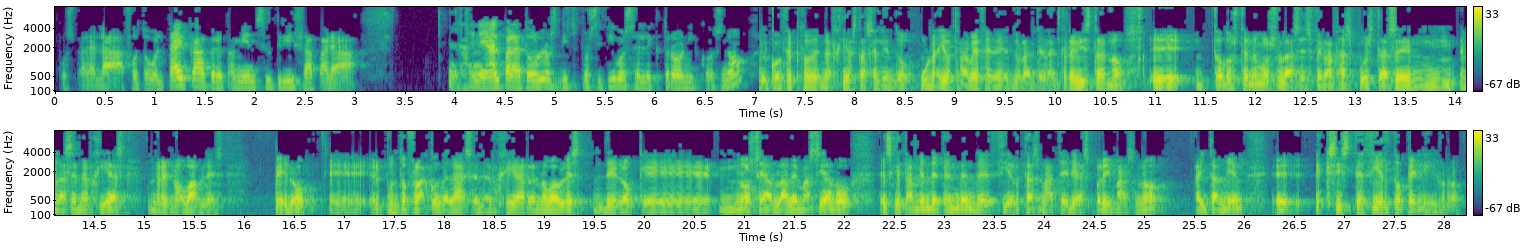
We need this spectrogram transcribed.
pues para la fotovoltaica, pero también se utiliza para, en general para todos los dispositivos electrónicos, ¿no? El concepto de energía está saliendo una y otra vez eh, durante la entrevista, ¿no? Eh, todos tenemos las esperanzas puestas en, las energías renovables, pero eh, el punto flaco de las energías renovables, de lo que no se habla demasiado, es que también dependen de ciertas materias primas, ¿no? Ahí también existe cierto peligro.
